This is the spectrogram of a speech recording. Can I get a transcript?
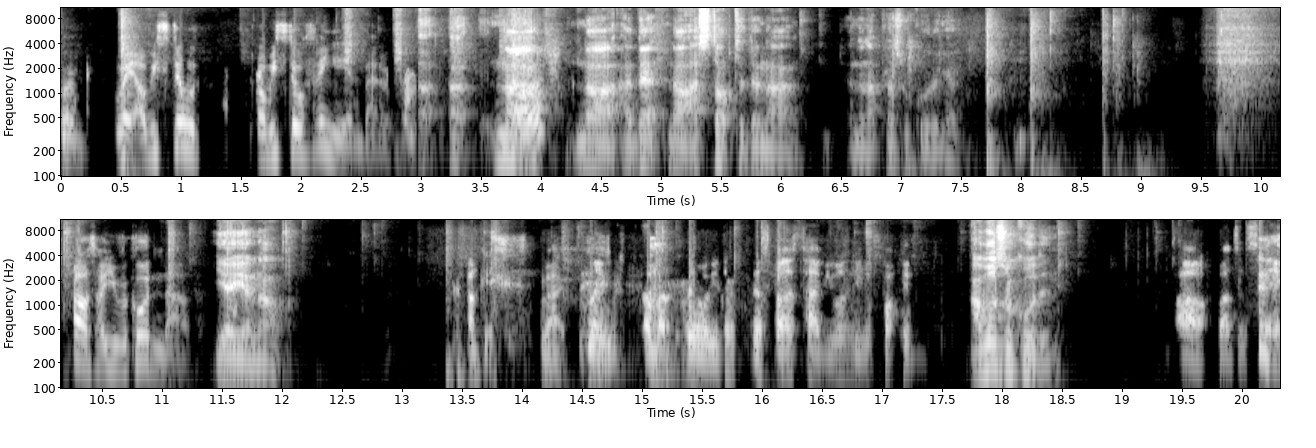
Wait, are we still are we still thinking by the? Uh, uh, no, no, I did, no, I stopped it, then I, and then I pressed record again. Oh, so are you recording now? Yeah, yeah, no. Okay, right. Wait, I'm about to say what you told me. This first time you wasn't even fucking. I was recording. Oh, about to say.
